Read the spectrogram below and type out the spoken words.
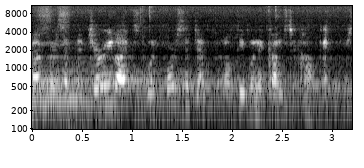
Remember that the jury likes to enforce a death penalty when it comes to cop killers.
